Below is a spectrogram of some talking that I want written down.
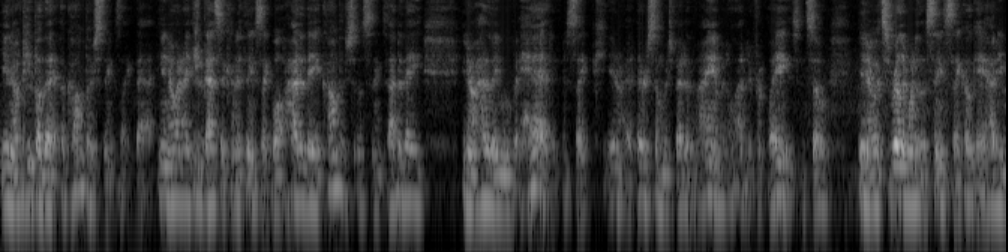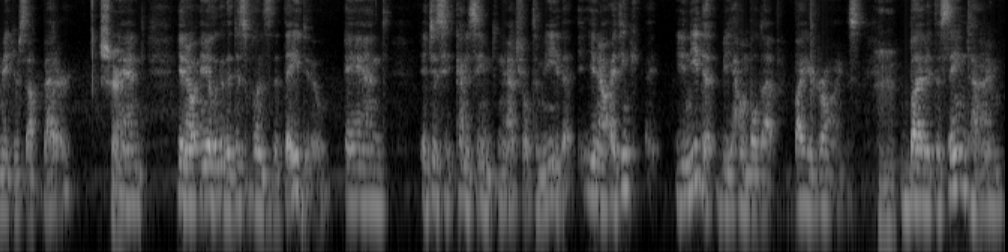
you know, people that accomplish things like that, you know, and I think that's the kind of thing. It's like, well, how do they accomplish those things? How do they, you know, how do they move ahead? It's like, you know, they're so much better than I am in a lot of different ways. And so, you know, it's really one of those things. It's like, okay, how do you make yourself better? Sure. And, you know, and you look at the disciplines that they do, and it just kind of seemed natural to me that, you know, I think you need to be humbled up by your drawings. Mhm. But at the same time,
